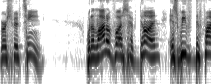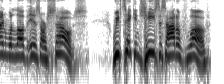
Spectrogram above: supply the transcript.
verse 15. What a lot of us have done is we've defined what love is ourselves. We've taken Jesus out of love.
